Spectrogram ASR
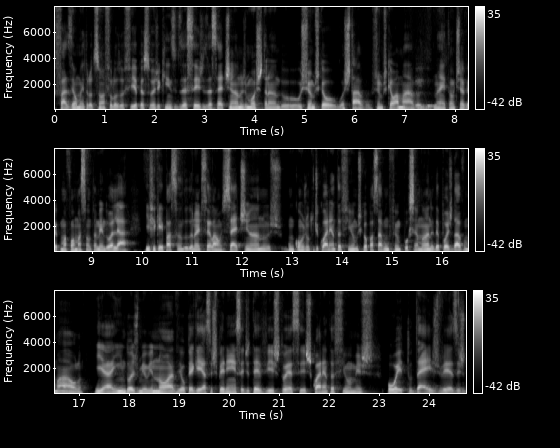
fazer uma introdução à filosofia a pessoas de 15, 16, 17 anos, mostrando os filmes que eu gostava, os filmes que eu amava. Uhum. Né? Então tinha a ver com uma formação também do olhar. E fiquei passando durante, sei lá, uns sete anos, um conjunto de 40 filmes, que eu passava um filme por semana e depois dava uma aula. E aí, em 2009, eu peguei essa experiência de ter visto esses 40 filmes oito, dez vezes,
